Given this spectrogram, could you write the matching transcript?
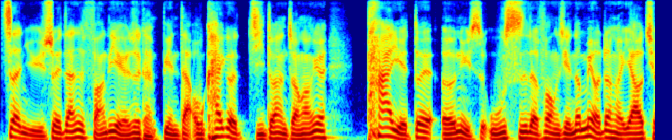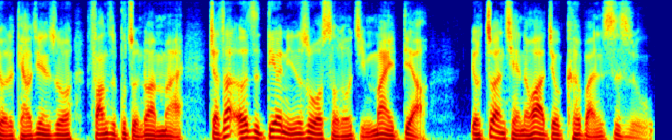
赠与税，但是房地合一税可能变大。我开个极端的状况，因为他也对儿女是无私的奉献，都没有任何要求的条件，说房子不准乱卖。假设儿子第二年就说我手头紧卖掉，有赚钱的话就扣百分之四十五。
